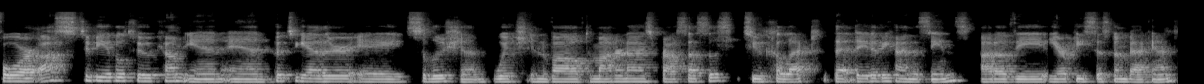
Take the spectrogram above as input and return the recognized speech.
For us to be able to come in and put together a solution which involved modernized processes to collect that data behind the scenes out of the ERP system backend,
